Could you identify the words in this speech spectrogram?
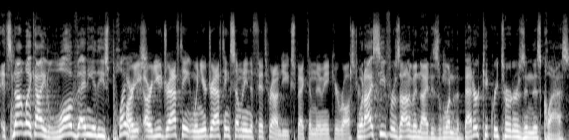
It's not like I love any of these Are players. you, are you drafting when you're drafting somebody in the fifth round? Do you expect them to make your roster? what I see for Zonovan Knight is one of the better kick returners in this class,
